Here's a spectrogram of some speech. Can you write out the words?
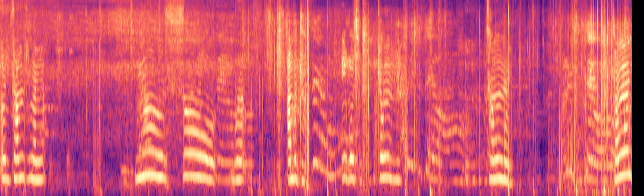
어, 잠시만요. 유소 뭐 아무튼 이곳 정문 정문 정문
